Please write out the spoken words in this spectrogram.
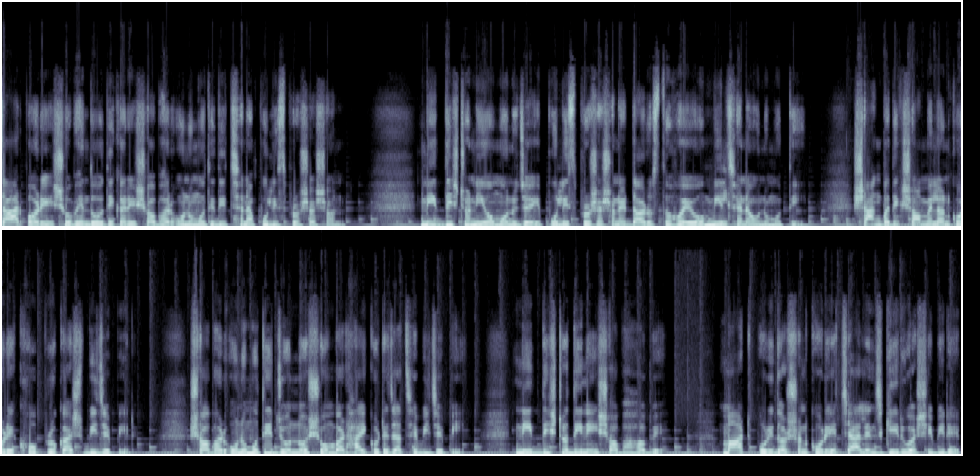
তারপরে শুভেন্দু অধিকারীর সভার অনুমতি দিচ্ছে না পুলিশ প্রশাসন। নির্দিষ্ট নিয়ম অনুযায়ী পুলিশ প্রশাসনের দ্বারস্থ হয়েও মিলছে না অনুমতি। সাংবাদিক সম্মেলন করে ক্ষোভ প্রকাশ বিজেপির। সভার অনুমতির জন্য সোমবার হাইকোর্টে যাচ্ছে বিজেপি। নির্দিষ্ট দিনেই সভা হবে। মাঠ পরিদর্শন করে চ্যালেঞ্জ গেরুয়া শিবিরের।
